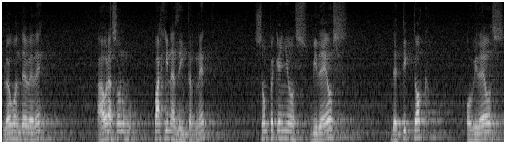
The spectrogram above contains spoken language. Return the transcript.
luego en DVD, ahora son páginas de internet, son pequeños videos de TikTok o videos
